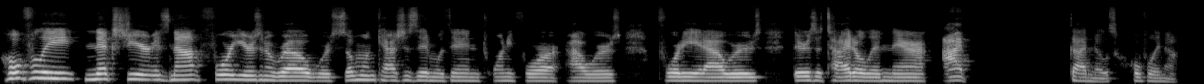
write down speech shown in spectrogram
hopefully next year is not four years in a row where someone cashes in within 24 hours, 48 hours. There's a title in there. I, God knows, hopefully not.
